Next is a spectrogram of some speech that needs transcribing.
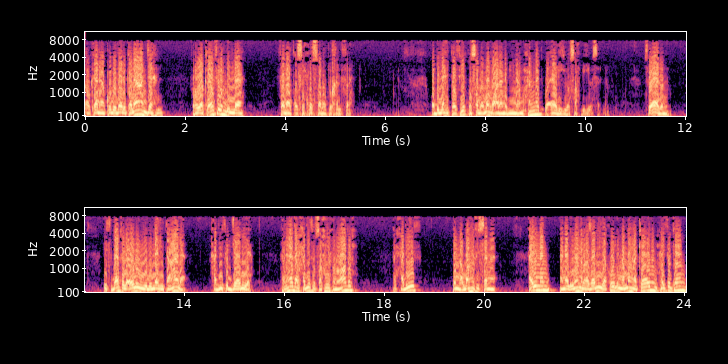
أو كان يقول ذلك لا عن جهل فهو كافر بالله فلا تصح الصلاة خلفه. وبالله التوفيق وصلى الله على نبينا محمد وآله وصحبه وسلم. سؤال إثبات العلو لله تعالى حديث الجارية. هل هذا الحديث صحيح واضح؟ الحديث إن الله في السماء. علما أن الإمام الغزالي يقول إن الله كائن حيث كان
